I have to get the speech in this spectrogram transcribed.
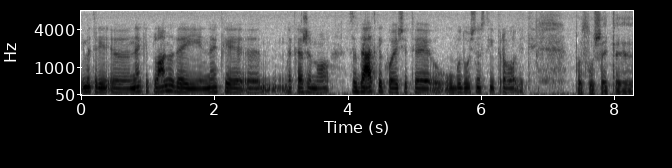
Imate li e, neke planove i neke, e, da kažemo, zadatke koje ćete u budućnosti provoditi? Pa slušajte,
